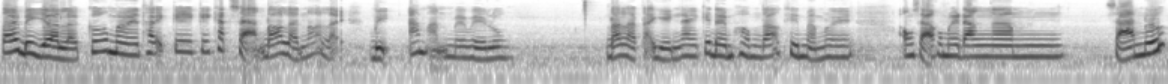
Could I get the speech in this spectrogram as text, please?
tới bây giờ là cứ Mary thấy cái cái khách sạn đó là nó lại bị ám ảnh Mary luôn. Đó là tại vì ngay cái đêm hôm đó khi mà Mary ông xã của Mary đang um, xả nước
